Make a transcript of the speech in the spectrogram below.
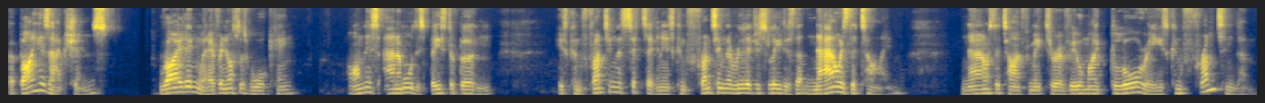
But by his actions, riding when everyone else was walking on this animal, this beast of burden. He's confronting the city and he's confronting the religious leaders that now is the time. Now is the time for me to reveal my glory. He's confronting them.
